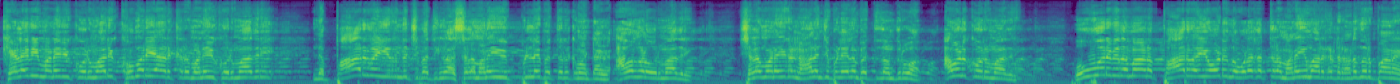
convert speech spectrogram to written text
கிளவி மனைவிக்கு ஒரு மாதிரி குமரியா இருக்கிற மனைவிக்கு ஒரு மாதிரி. இந்த பார்வை இருந்துச்சு பார்த்தீங்களா சில மனைவி பிள்ளை பெற்றிருக்க மாட்டாங்க. அவங்கள ஒரு மாதிரி. சில மனைவிகள் நாலஞ்சு பிள்ளைகளும் பெற்று தந்துருவா. அவளுக்கு ஒரு மாதிரி. ஒவ்வொரு விதமான பார்வையோடு இந்த உலகத்துல மனைவிமார்கிட்ட நடந்திருப்பானே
